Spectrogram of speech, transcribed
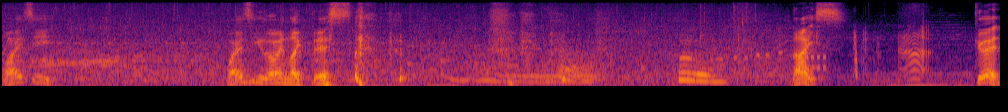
Why is he Why is he going like this? nice. Good.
